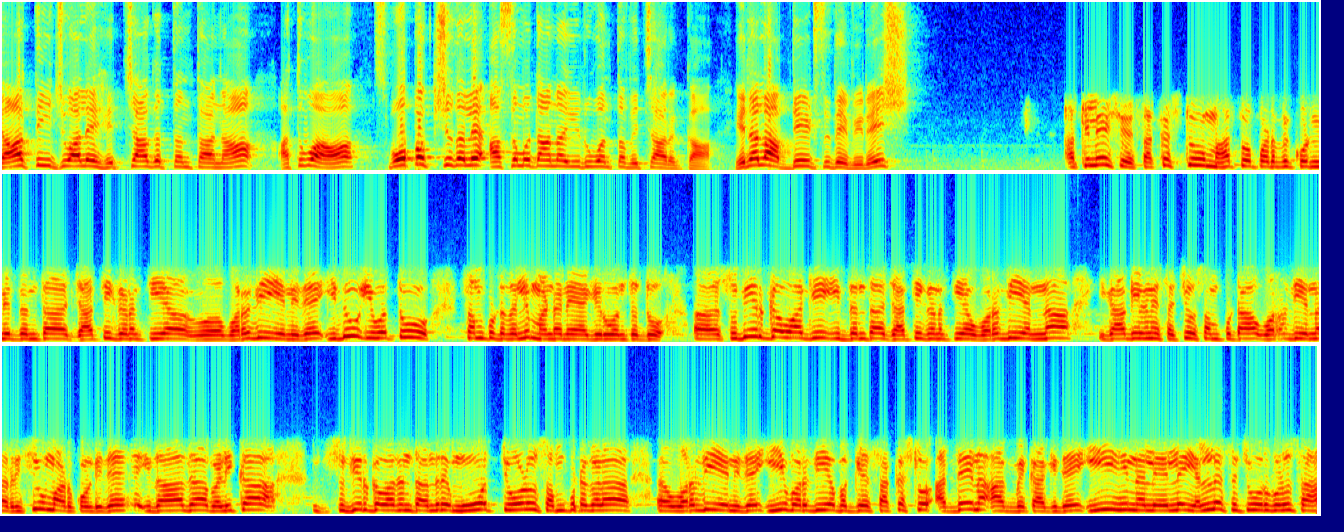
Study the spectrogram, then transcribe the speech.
ಜಾತಿ ಜ್ವಾಲೆ ಹೆಚ್ಚಾಗತ್ತಂತಾನ? ಅಥವಾ ಸ್ವಪಕ್ಷದಲ್ಲೇ ಅಸಮಾಧಾನ ಇರುವಂತ ವಿಚಾರಕ್ಕ? ಏನೆಲ್ಲ ಅಪ್ಡೇಟ್ಸ್ ಇದೆ ವೀರೇಶ್? ಅಖಿಲೇಶ್ ಸಾಕಷ್ಟು ಮಹತ್ವ ಪಡೆದುಕೊಂಡಿದ್ದಂತ ಜಾತಿ ಗಣತಿಯ ವರದಿ ಏನಿದೆ, ಇದು ಇವತ್ತು ಸಂಪುಟದಲ್ಲಿ ಮಂಡನೆಯಾಗಿರುವಂತದ್ದು. ಸುದೀರ್ಘವಾಗಿ ಇದ್ದಂತ ಜಾತಿ ಗಣತಿಯ ವರದಿಯನ್ನ ಈಗಾಗಲೇ ಸಚಿವ ಸಂಪುಟ ವರದಿಯನ್ನ ರಿಸೀವ್ ಮಾಡಿಕೊಂಡಿದೆ. ಇದಾದ ಬಳಿಕ ಸುದೀರ್ಘವಾದಂತ ಅಂದ್ರೆ ಮೂವತ್ತೇಳು ಸಂಪುಟಗಳ ವರದಿ ಏನಿದೆ, ಈ ವರದಿಯ ಬಗ್ಗೆ ಸಾಕಷ್ಟು ಅಧ್ಯಯನ ಆಗ್ಬೇಕಾಗಿದೆ. ಈ ಹಿನ್ನೆಲೆಯಲ್ಲಿ ಎಲ್ಲ ಸಚಿವರುಗಳು ಸಹ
